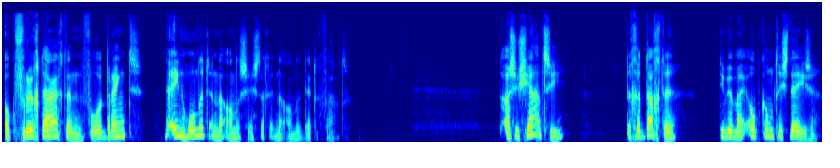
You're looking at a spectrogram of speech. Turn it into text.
ook vrucht daagt en voortbrengt, de een 100 en de ander 60 en de ander 30 fout. De associatie, de gedachte die bij mij opkomt, is deze.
